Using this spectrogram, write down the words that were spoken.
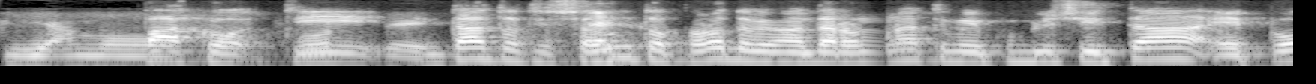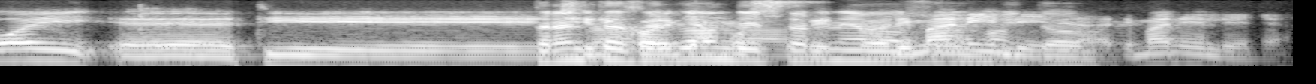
Abbiamo Paco, ti, forse- intanto ti saluto, però dobbiamo andare un attimo in pubblicità e poi eh, ti 30 ci ricolleghiamo secondi e subito. torniamo rimani subito. In linea, rimani in linea.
